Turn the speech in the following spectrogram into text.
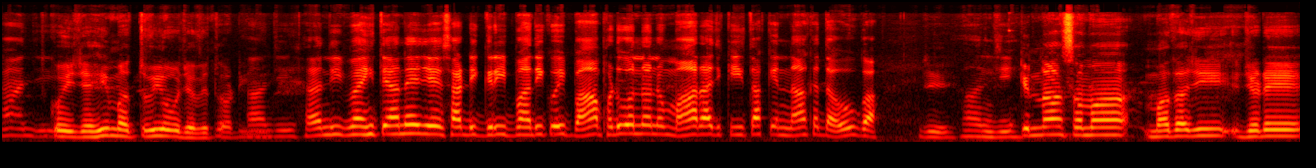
ਹਾਂਜੀ। ਕੋਈ ਜਹੀ ਮਤ ਵੀ ਹੋ ਜਾਵੇ ਤੁਹਾਡੀ। ਹਾਂਜੀ ਹਾਂਜੀ ਅਸੀਂ ਤੇ ਆਨੇ ਜੇ ਸਾਡੀ ਗਰੀਬਾਂ ਦੀ ਕੋਈ ਬਾਹ ਫੜੂ ਉਹਨਾਂ ਨੂੰ ਮਹਾਰਾਜ ਕੀਤਾ ਕਿੰਨਾ ਕੁ ਦਊਗਾ। ਜੀ। ਹਾਂਜੀ। ਕਿੰਨਾ ਸਮਾਂ ਮਾਤਾ ਜੀ ਜਿਹੜੇ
